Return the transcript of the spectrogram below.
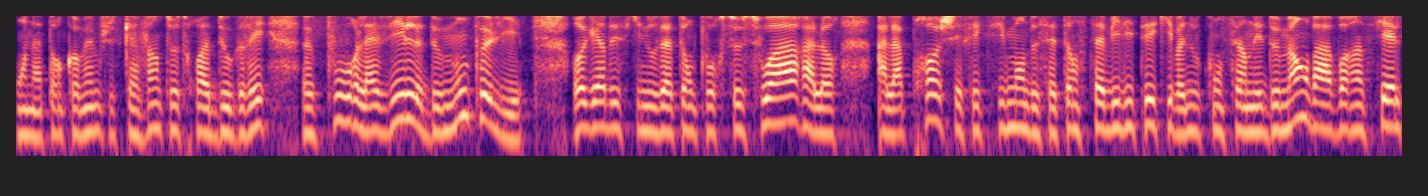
On attend quand même jusqu'à 23 degrés pour la ville de Montpellier. Regardez ce qui nous attend pour ce soir. Alors, à l'approche effectivement de cette instabilité qui va nous concerner demain, on va avoir un ciel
